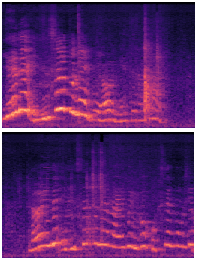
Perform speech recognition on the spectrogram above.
얘네 인수분해고요 얘들아 너희들 인수분해 말고 이거 곱셈 공식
